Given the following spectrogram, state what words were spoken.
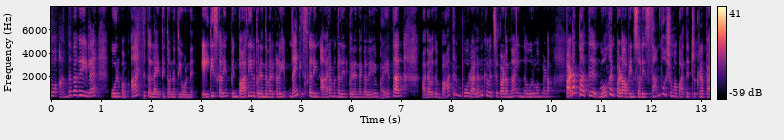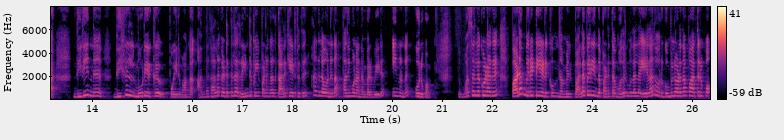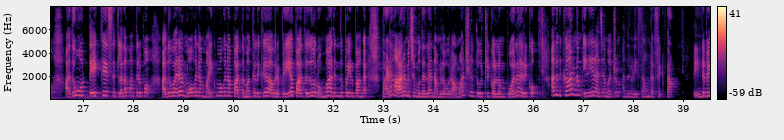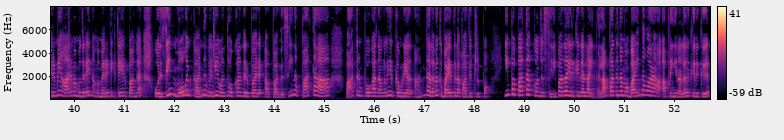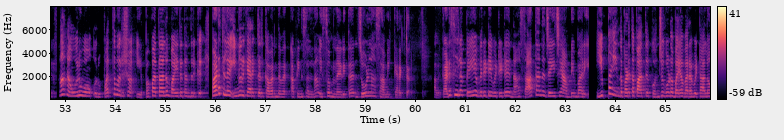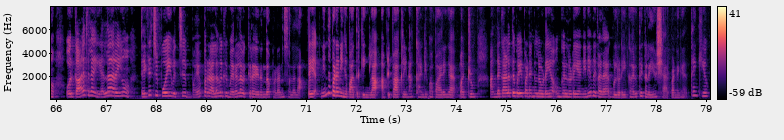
ஸோ அந்த வகையில் உருவம் ஆயிரத்தி தொள்ளாயிரத்தி தொண்ணூற்றி ஒன்று எயிட்டிஸ்களின் பின் பாதியில் பிறந்தவர்களையும் நைன்டிஸ்களின் ஆரம்பங்களில் பிறந்தவங்களையும் பயத்தால் அதாவது பாத்ரூம் போகிற அளவுக்கு வச்ச படம் தான் இந்த உருவம் படம். படம் பார்த்து மோகன் படம் அப்படின்னு சொல்லி சந்தோஷமாக பார்த்துட்டு இருக்கிறப்ப திடீர்னு திகில் மூடிருக்கு போயிடுவாங்க. அந்த காலகட்டத்தில் ரெண்டு பேய் படங்கள் கலக்கி எடுத்தது அதில் ஒன்று தான் பதிமூணாம் நம்பர் வீடு இன்னொன்று உருவம். சும்மா சொல்லக்கூடாது படம் மிரட்டி எடுக்கும் நம்மில் பல பேர் இந்த படத்தை முதல் முதல்ல ஏதாவது ஒரு கும்பலோட தான் பார்த்துருப்போம். அதுவும் டேக் கே செட்டில் தான் பார்த்துருப்போம். அது வர மைக் மோகன் பார்த்த மக்களுக்கு அவரை பேயா பார்த்ததும் ரொம்ப அதிர்ந்து போயிருப்பாங்க. படம் ஆரம்பிச்ச முதல்ல நம்மளை ஒரு அமானுஷம் தோற்றிக்கொள்ளும் போல இருக்கும். அதுக்கு காரணம் இளையராஜா மற்றும் அதனுடைய சவுண்ட் எஃபெக்ட் தான். ரெண்டு பேருமே ஆரம்ப முதலே நம்ம மிரட்டிக்கிட்டே இருப்பாங்க. ஒரு சீன் மோகன் கண்ணு வெளியே வந்து உட்காந்துருப்பாரு அப்போ அந்த சீனை பார்த்தா பாத்ரூம் போகாதவங்களே இருக்க முடியாது. அந்த அளவுக்கு பயத்தில் பார்த்துட்டு இருப்போம். இப்போ பார்த்தா கொஞ்சம் சிரிப்பாக தான் இருக்குது இதெல்லாம். இதெல்லாம் பார்த்து நம்ம பயந்தவாடா அப்படிங்கிற அளவுக்கு இருக்கு. ஆனால் உருவம் ஒரு பத்து வருஷம் எப்போ பார்த்தாலும் பயத்தை தந்திருக்கு. படத்தில் இன்னொரு கேரக்டர் கவர்ந்தவர் அப்படின்னு சொல்லலாம். விஸ்வம் நடித்த ஜோல்னா சாமி கேரக்டர் அவர் கடைசியில் பேயை விரட்டி விட்டுட்டு நான் சாத்தான ஜெயிச்சேன் அப்படிம்பாரு. இப்போ இந்த படத்தை பார்த்து கொஞ்சம் கூட பயம் வர விட்டாலும் ஒரு காலத்தில் எல்லாரையும் திகைச்சு போய் வச்சு பயப்படுற அளவுக்கு மிரள வைக்கிற இருந்த படம்னு சொல்லலாம். இந்த படம் நீங்கள் பார்த்துருக்கீங்களா? அப்படி பார்க்கலனா கண்டிப்பாக பாருங்கள் மற்றும் அந்த காலத்து பேய் படங்களுடைய உங்களுடைய நினைவுகளை உங்களுடைய கருத்துக்களையும் ஷேர் பண்ணுங்கள் தேங்க்யூ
